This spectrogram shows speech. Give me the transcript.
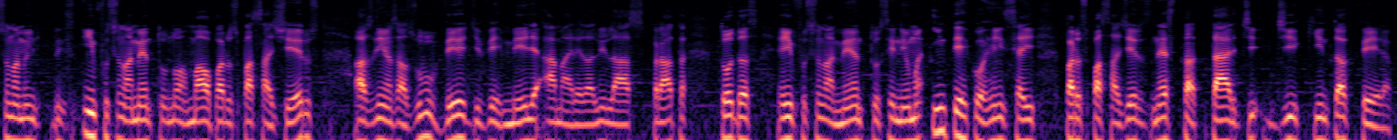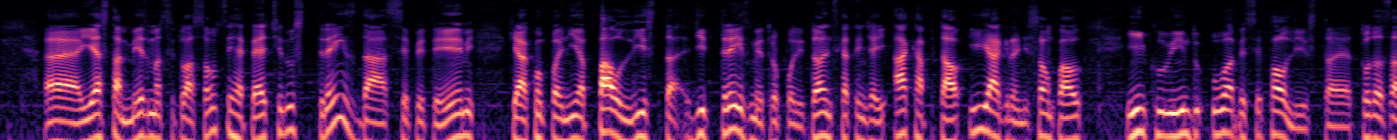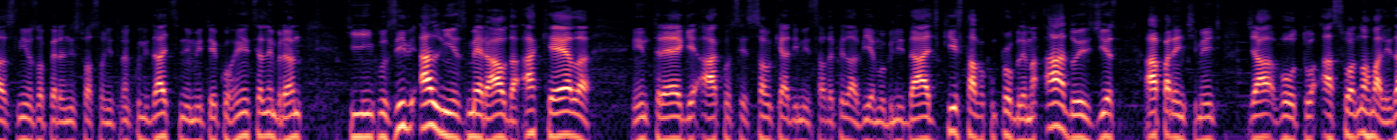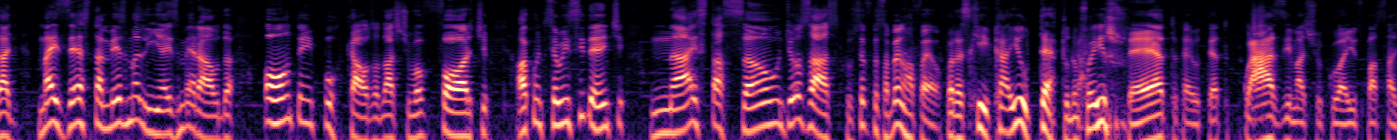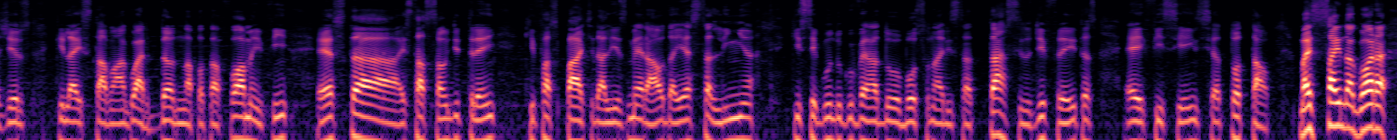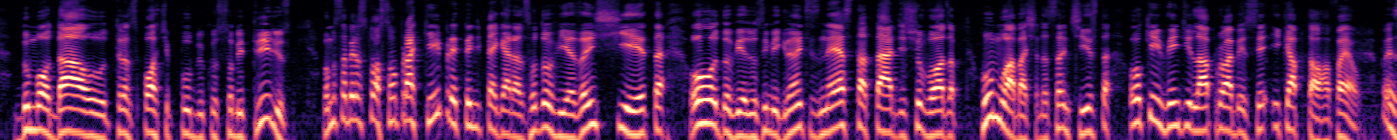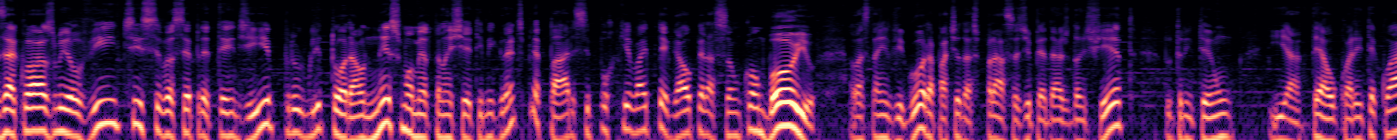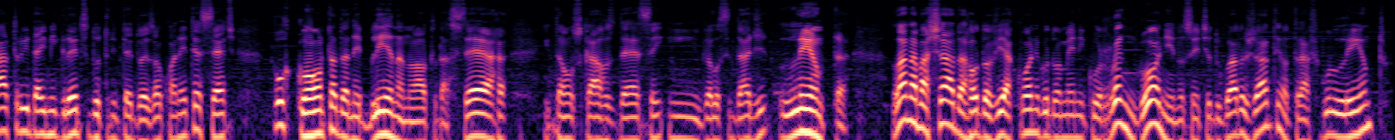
em funcionamento normal para os passageiros. As linhas azul, verde, vermelha, amarela, lilás, prata, todas em funcionamento, sem nenhuma intercorrência aí para os passageiros nesta tarde de quinta-feira. Uh, e esta mesma situação se repete nos trens da CPTM, que é a Companhia Paulista de Trens Metropolitanos, que atende a capital e a Grande São Paulo, incluindo o ABC Paulista. É, todas as linhas operando em situação de tranquilidade, sem nenhuma intercorrência. Lembrando que, inclusive, a linha Esmeralda, aquela entregue à concessão que é administrada pela Via Mobilidade, que estava com problema há dois dias, aparentemente já voltou à sua normalidade. Mas esta mesma linha, a Esmeralda, ontem, por causa da chuva forte, aconteceu um incidente na estação de Osasco. Você ficou sabendo, Rafael? Parece que caiu o teto, não caiu foi isso? O teto, caiu o teto, quase machucou aí os passageiros que lá estavam aguardando na plataforma. Enfim, esta estação de trem que faz parte da linha Esmeralda e esta linha que, segundo o governador bolsonarista Tarcísio de Freitas, é eficiência total. Mas saindo agora do modal transporte público sobre trilhos, vamos saber a situação para quem pretende pegar as rodovias Anchieta ou Rodovia dos Imigrantes nesta tarde chuvosa rumo à Baixada Santista ou quem vem de lá para o ABC e capital, Rafael. Pois é, Cosme ouvinte, se você pretende ir para o litoral nesse momento pela Anchieta Imigrantes, prepare-se porque vai pegar a Operação Comboio. Ela está em vigor a partir das praças de pedágio da Anchieta, do 31 e até ao 44, e da Imigrantes do 32 ao 47, por conta da neblina no alto da serra. Então os carros descem em velocidade lenta. Lá na Baixada, a rodovia Cônigo Domênico Rangoni, no sentido Guarujá, tem o tráfego lento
